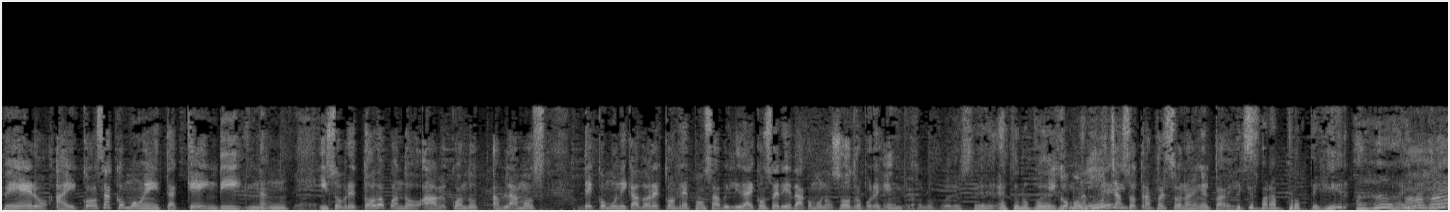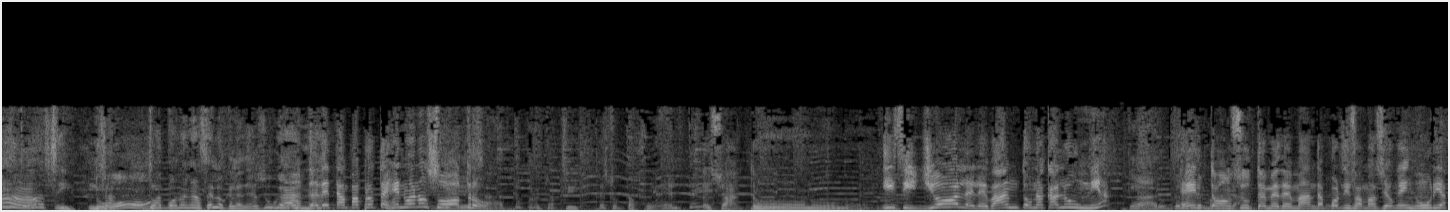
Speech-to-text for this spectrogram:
Pero hay cosas como esta que indignan. Y sobre todo cuando, cuando hablamos de comunicadores con responsabilidad y con seriedad como nosotros, por ejemplo. Eso no puede ser. Esto no puede Y ser. como muchas ley otras personas en el país. De que para proteger. Ajá. Ajá. así. No. O sea, hacer lo que les dé su gana. Ustedes están para protegernos a nosotros. Exacto, pero esto, sí, esto está fuerte. Exacto. No, no, no. Y si yo le levanto una calumnia, Claro, usted entonces usted me demanda por difamación e injuria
